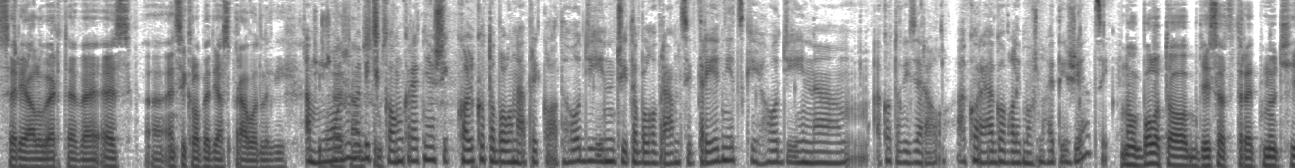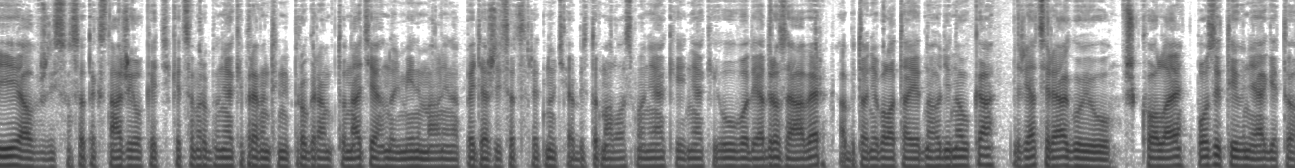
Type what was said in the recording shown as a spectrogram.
seriálu RTVS e, Encyklopédia spravodlivých. A môžeme byť som... konkrétnejší, koľko to bolo napríklad hodín, či to bolo v rámci triednických hodín, e, ako to vyzeralo, ako reagovali možno aj tí žiaci? No bolo to 10 stretnutí, ale vždy som sa tak snažil, keď, keď som robil nejaký preventívny program, to natiahnuť minimálne na 5 až 10 stretnutí, aby to malo aspoň nejaký, nejaký úvod, jadro, záver, aby to nebola tá jednohodinovka. Žiaci reagujú v škole pozitívne, ak je to,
